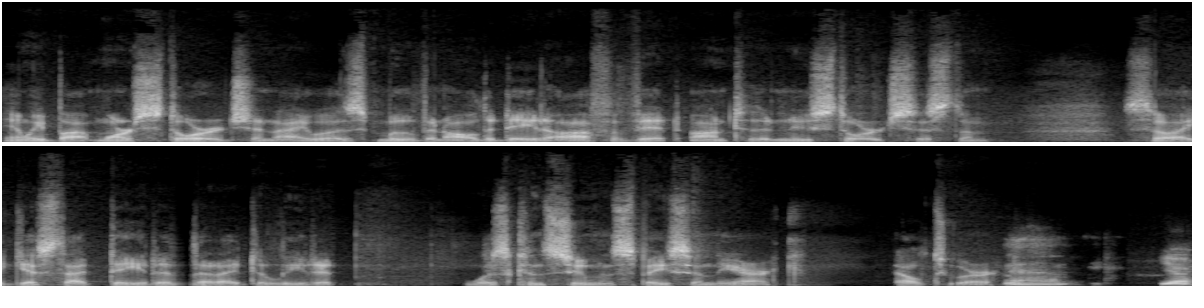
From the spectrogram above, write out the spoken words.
and we bought more storage and I was moving all the data off of it onto the new storage system. So I guess that data that I deleted was consuming space in the ARC, L2 Um, yeah.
